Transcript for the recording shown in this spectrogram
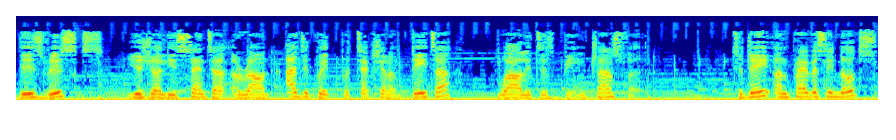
These risks usually center around adequate protection of data while it is being transferred. Today on Privacy Notes,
